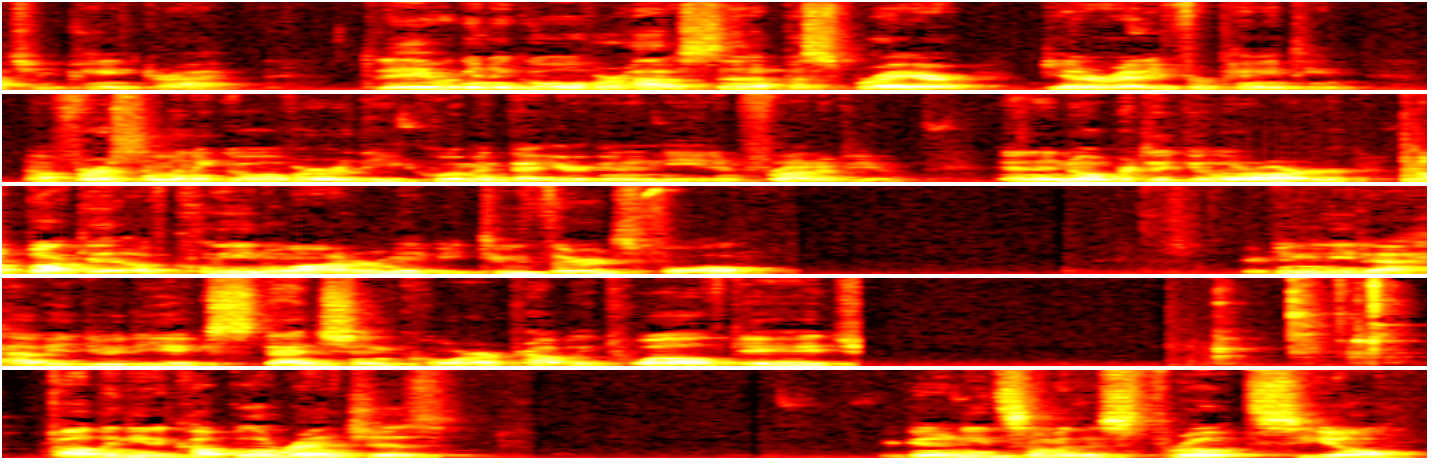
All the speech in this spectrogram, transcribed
watching paint dry. Today we're going to go over how to set up a sprayer, get it ready for painting. Now first I'm going to go over the equipment that you're going to need in front of you. And in no particular order, a bucket of clean water, maybe two-thirds full. You're going to need a heavy-duty extension cord, probably 12 gauge. Probably need a couple of wrenches. You're going to need some of this throat seal,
